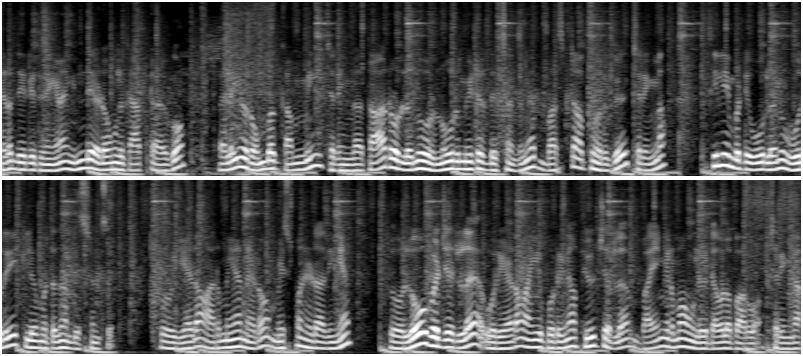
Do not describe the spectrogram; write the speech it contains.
இடம் தேடிட்டு இருந்தீங்கன்னா இந்த இடம் உங்களுக்கு ஆப்டாக இருக்கும். விலையும் ரொம்ப கம்மி சரிங்களா? தார் ரோட்லேருந்து ஒரு நூறு மீட்டர் டிஸ்டன்ஸுங்க பஸ் ஸ்டாப்பும் இருக்குது சரிங்களா? சீலியம்பட்டி ஊர்லேருந்து ஒரே கிலோமீட்டர் தான் டிஸ்டன்ஸு ஸோ இடம் அருமையான இடம். மிஸ் பண்ணிடாதீங்க. ஸோ லோ பட்ஜெட்டில் ஒரு இடம் வாங்கி போட்டிங்கன்னா ஃப்யூச்சரில் பயங்கரமாக உங்களுக்கு டெவலப் ஆகும். சரிங்களா?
